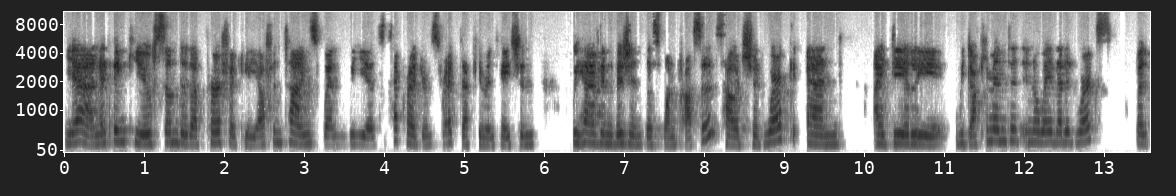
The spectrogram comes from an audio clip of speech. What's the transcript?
Yeah, and I think you've summed it up perfectly. Oftentimes, when we as tech writers write documentation, we have envisioned this one process, how it should work, and ideally we document it in a way that it works. But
